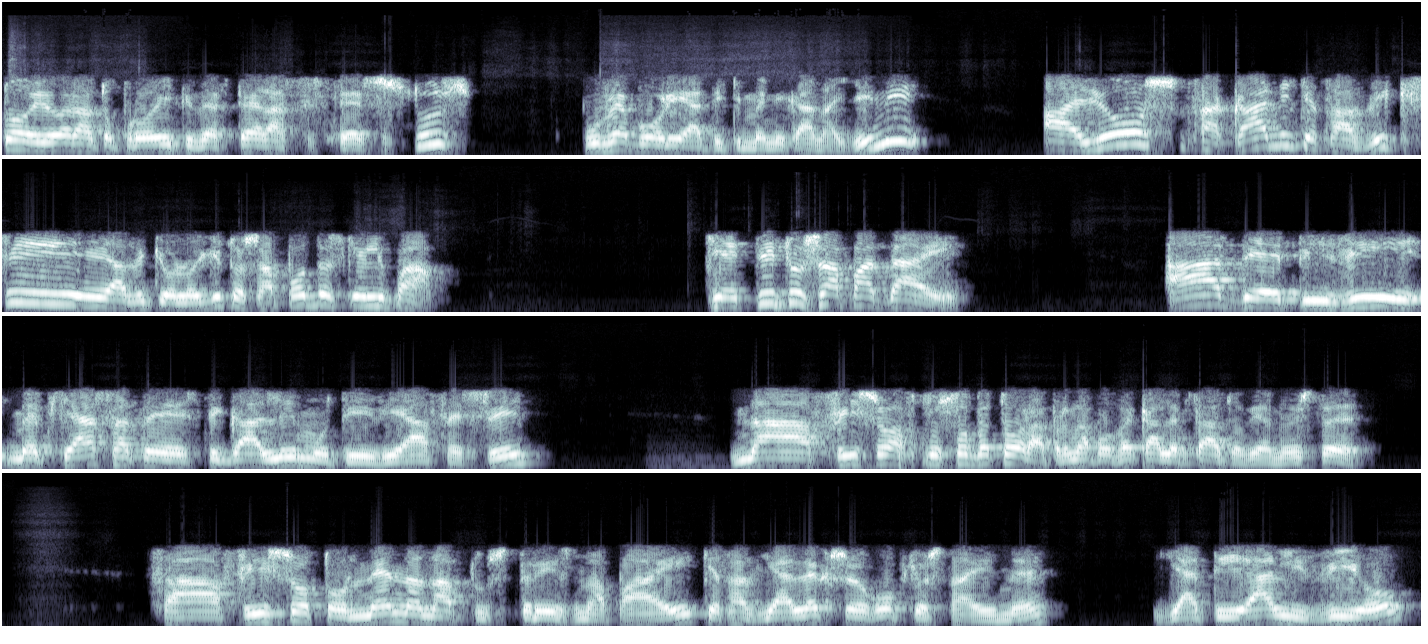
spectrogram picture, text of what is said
8 η ώρα το πρωί τη Δευτέρα στις θέσεις τους, που δεν μπορεί αντικειμενικά να γίνει, αλλιώς θα κάνει και θα δείξει αδικαιολογήτως απόντες κλπ. Και τι τους απαντάει; Άντε επειδή με πιάσατε στην καλή μου τη διάθεση να αφήσω αυτούς στο τώρα πριν από 10 λεπτά το διανοείστε. θα αφήσω τον έναν από τους τρεις να πάει και θα διαλέξω εγώ ποιος θα είναι γιατί οι άλλοι δύο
